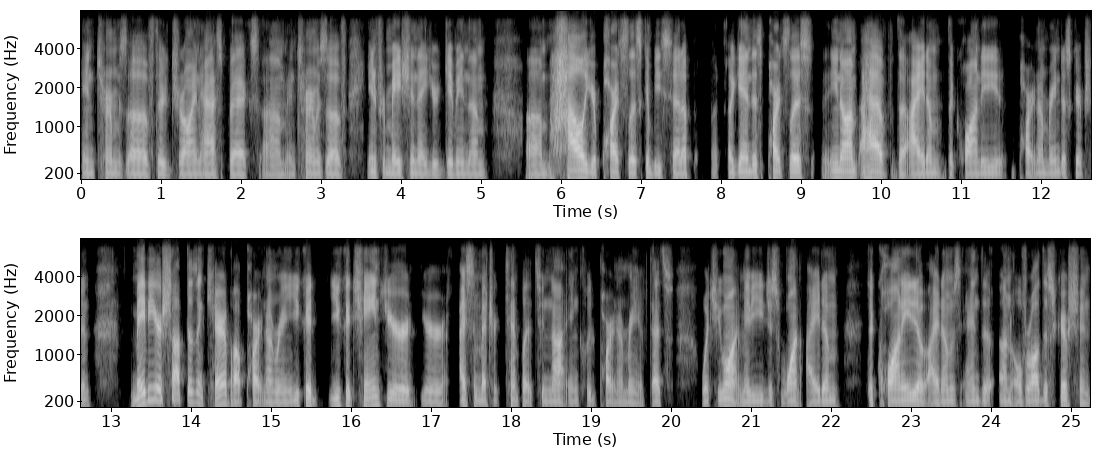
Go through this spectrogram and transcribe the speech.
in terms of their drawing aspects, um, in terms of information that you're giving them, um, how your parts list can be set up. Again, this parts list, you know, I have the item, the quantity, part numbering description. Maybe your shop doesn't care about part numbering. You could you could change your your isometric template to not include part numbering if that's what you want. Maybe you just want item, the quantity of items, and the, an overall description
